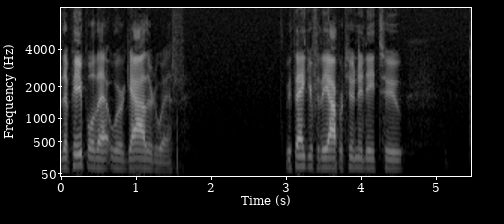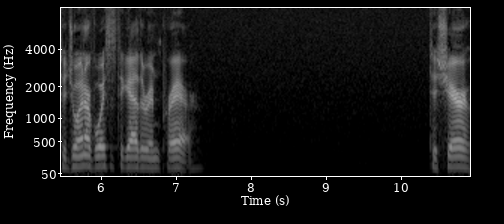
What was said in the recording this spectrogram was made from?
the people that we're gathered with. We thank you for the opportunity to, to join our voices together in prayer, to share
